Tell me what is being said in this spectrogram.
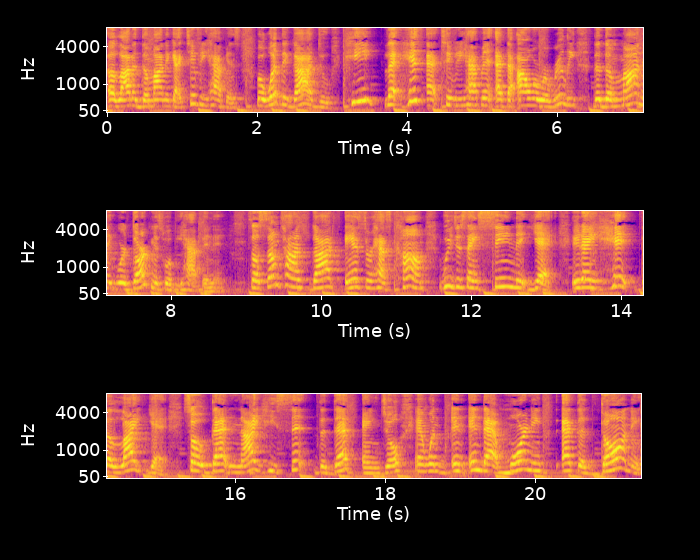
a lot of demonic activity happens. But what did god do he let his activity happen at the hour where really the demonic, where darkness will be happening. So sometimes God's answer has come. We just ain't seen it yet. It ain't hit the light yet. So that night he sent the death angel. And when in, in that morning at the dawning,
